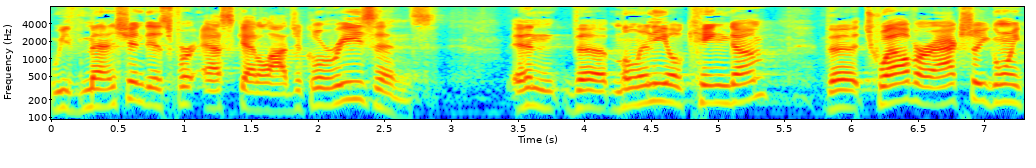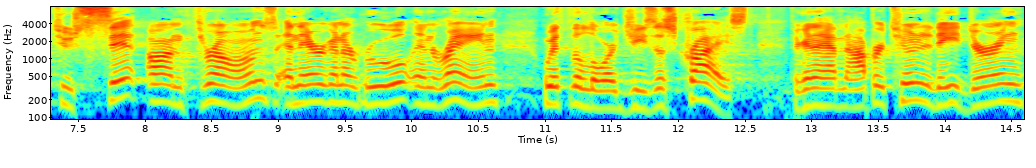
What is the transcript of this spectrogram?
we've mentioned is for eschatological reasons. In the millennial kingdom, the 12 are actually going to sit on thrones and they're going to rule and reign with the Lord Jesus Christ. They're going to have an opportunity during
